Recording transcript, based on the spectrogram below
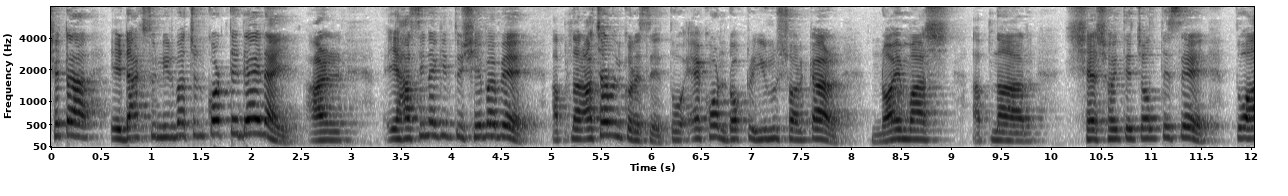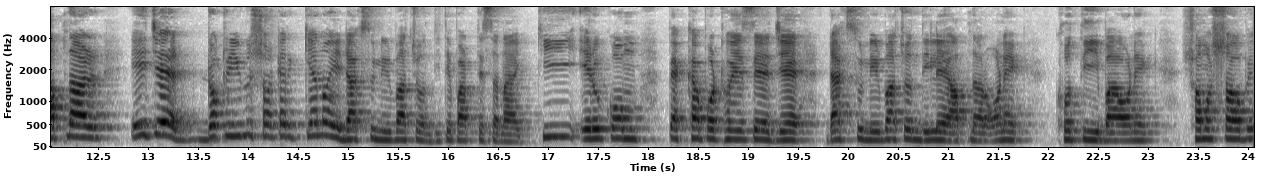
সেটা এই ডাকসু নির্বাচন করতে দেয় নাই। আর এই হাসিনা কিন্তু সেভাবে আপনার আচরণ করেছে। তো এখন ডক্টর ইউনুস সরকার নয় মাস আপনার শেষ হইতে চলতেছে। তো আপনার এই যে ডক্টর ইউনুস সরকার কেন এই ডাকসু নির্বাচন দিতে পারতেছে না? কি এরকম প্রেক্ষাপট হয়েছে যে ডাকসু নির্বাচন দিলে আপনার অনেক ক্ষতি বা অনেক সমস্যা হবে?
